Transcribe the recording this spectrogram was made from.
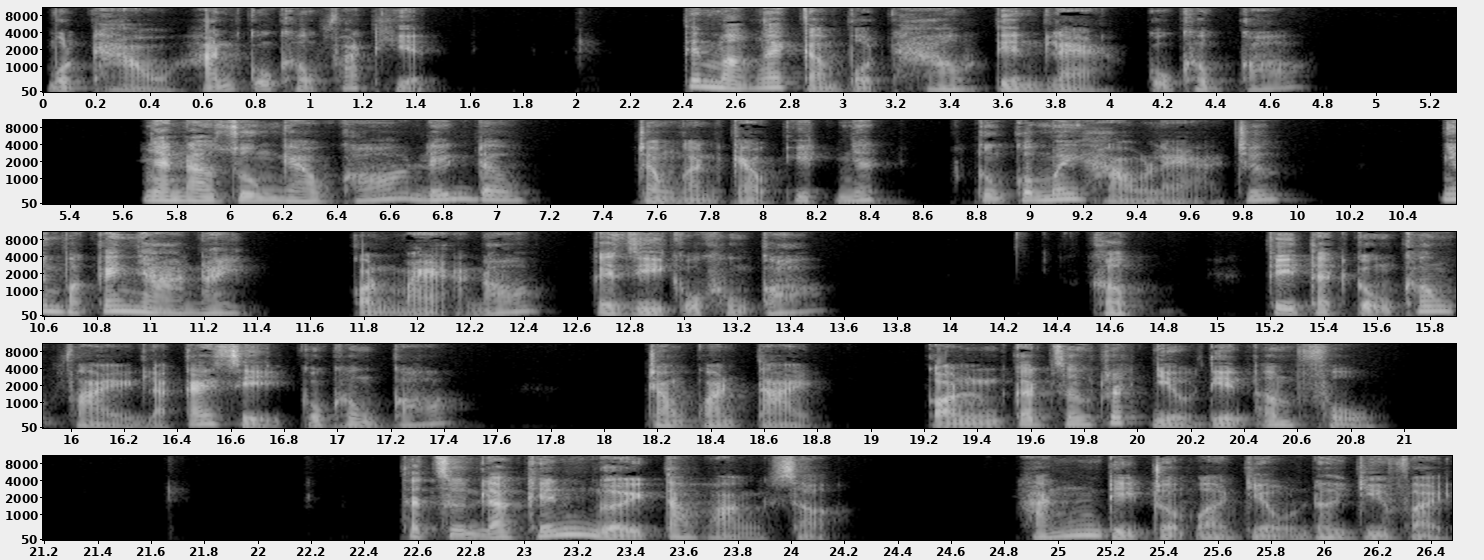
một hào hắn cũng không phát hiện. Thế mà ngay cả một hào tiền lẻ cũng không có. Nhà nào dù nghèo khó đến đâu, trong ngăn kéo ít nhất cũng có mấy hào lẻ chứ. Nhưng mà cái nhà này, còn mẹ nó, cái gì cũng không có. Không, thì thật cũng không phải là cái gì cũng không có. Trong quan tài còn cất giấu rất nhiều tiền âm phủ. Thật sự là khiến người ta hoảng sợ. Hắn đi trộm ở nhiều nơi như vậy,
